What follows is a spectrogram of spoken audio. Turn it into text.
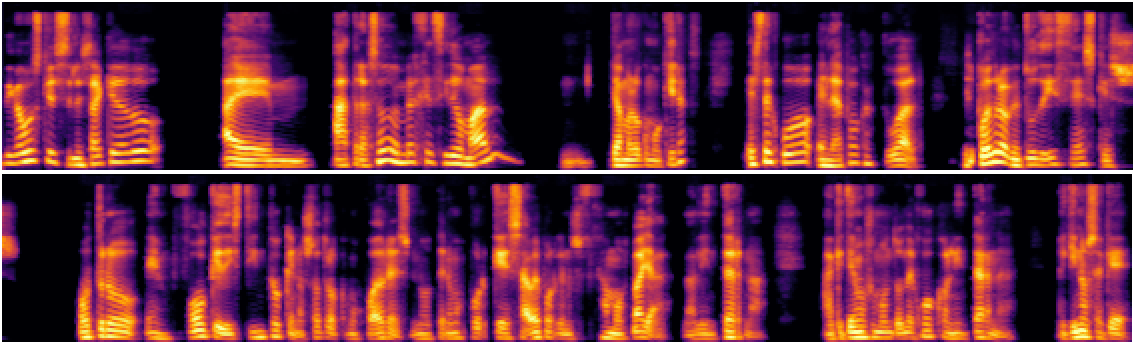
digamos que se les ha quedado em, atrasado, envejecido mal, llámalo como quieras, este juego en la época actual. Después de lo que tú dices, que es otro enfoque distinto que nosotros como jugadores no tenemos por qué saber porque nos fijamos, vaya, la linterna. Aquí tenemos un montón de juegos con linterna. Aquí no sé qué.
